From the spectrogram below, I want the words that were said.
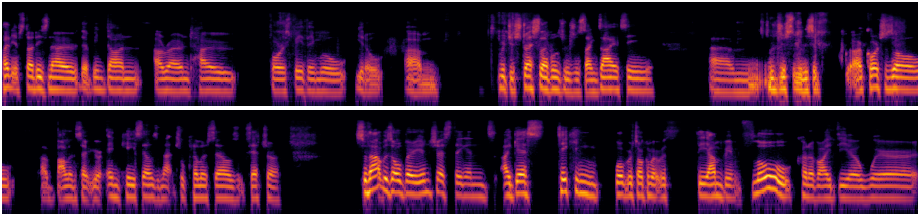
plenty of studies now that have been done around how forest bathing will, you know, um, reduce stress levels, reduce anxiety, um, reduce the release of cortisol, uh, balance out your NK cells natural killer cells, etc. So that was all very interesting, and I guess taking what we're talking about with the ambient flow kind of idea, where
